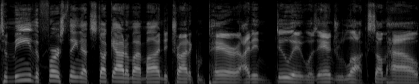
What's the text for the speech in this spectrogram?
To me, the first thing that stuck out in my mind to try to compare, I didn't do it, was Andrew Luck. Somehow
